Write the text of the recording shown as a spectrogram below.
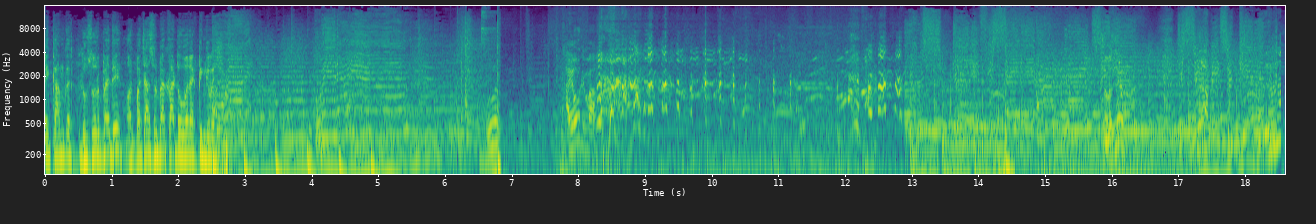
एक काम कर, दो सौ रुपए दे और पचास रुपया काट ओवर एक्टिंग के बजे 哎呦我的妈！怎么的？来来来！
